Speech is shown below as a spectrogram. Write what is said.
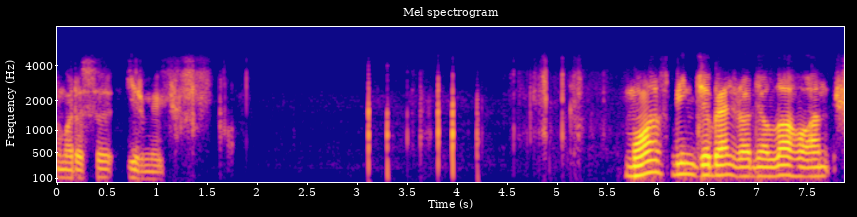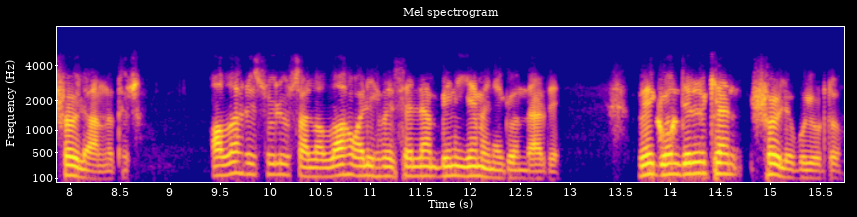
numarası 23. Muaz bin Cebel radıyallahu an şöyle anlatır. Allah Resulü sallallahu aleyhi ve sellem beni Yemen'e gönderdi. Ve gönderirken şöyle buyurdu.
